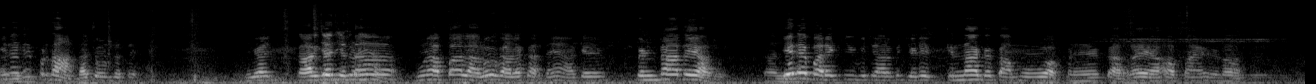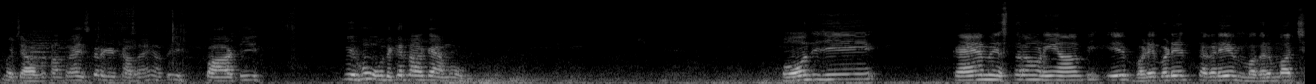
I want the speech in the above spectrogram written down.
ਇਹਨਾਂ ਦੇ ਪ੍ਰਧਾਨ ਦਾ ਚੁਣ ਦਿੱਤੇ ਠੀਕ ਹੈ? ਕਾਗਜ਼ਾਂ ਜਿੱਦਾਂ। ਹੁਣ ਆਪਾਂ ਲਾ ਲਓ ਗੱਲ ਕਰਦੇ ਹਾਂ ਕਿ ਪਿੰਡਾਂ ਤੇ ਆ ਜਾਓ। ਇਹਦੇ ਬਾਰੇ ਕੀ ਵਿਚਾਰ ਵੀ ਜਿਹੜੇ ਕਿੰਨਾ ਕੁ ਕੰਮ ਉਹ ਆਪਣੇ ਕਰ ਰਹੇ ਆ ਆਪਾਂ ਇਹ ਜਿਹੜਾ ਵਿਚਾਰ ਵਟਾਂਦਰਾ ਇਸ ਕਰਕੇ ਕਰ ਰਹੇ ਆ ਵੀ ਪਾਰਟੀ ਦੀ ਹੋਂਦ ਕਿੱਦਾਂ ਕਾਇਮ ਹੋਊ। ਹੋਂਦ ਜੀ ਕਾਇਮ ਇਸ ਤਰ੍ਹਾਂ ਹੋਣੀ ਆ ਵੀ ਇਹ ਬੜੇ ਬੜੇ ਤਗੜੇ ਮਗਰਮੱਛ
